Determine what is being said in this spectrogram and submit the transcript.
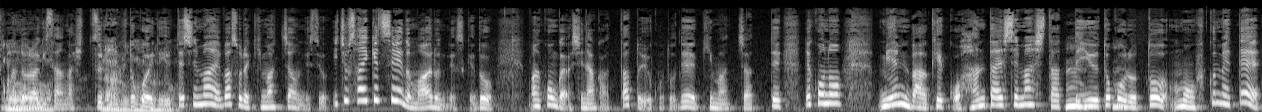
ドラギさんが出る一声で言ってしまえばそれ決まっちゃうんですよ。一応採決制度もあるんですけど、まあ、今回はしなかったということで決まっちゃって。でこのメンバー結構反対してましたっていうところと、もう含めて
